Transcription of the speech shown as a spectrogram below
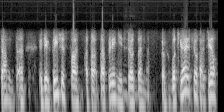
там э, электричество, отопление и все остальное. Вот я еще хотел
